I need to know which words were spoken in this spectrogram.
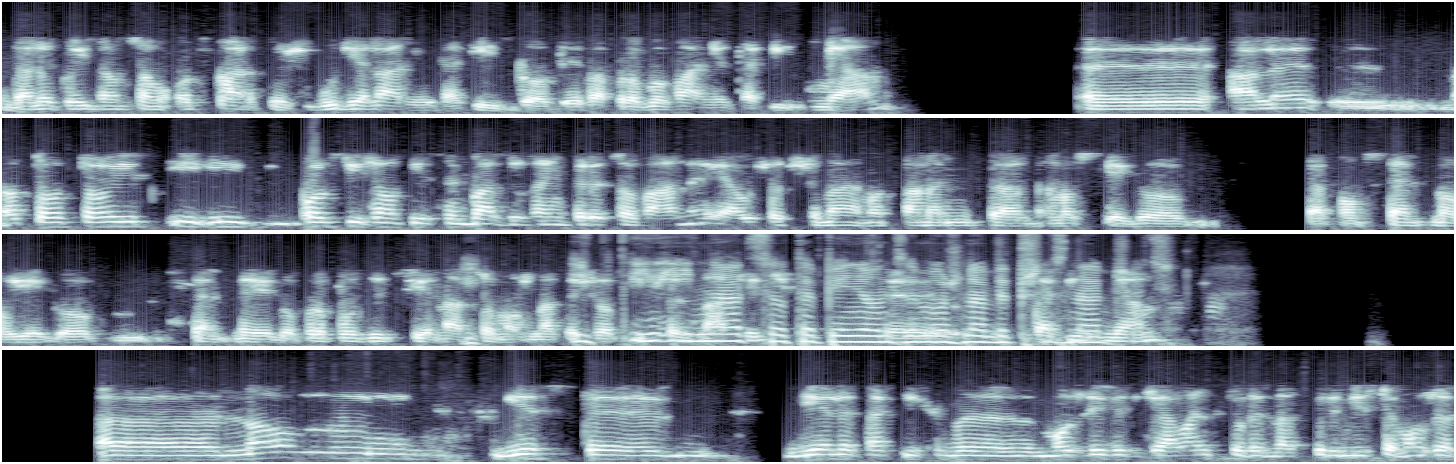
daleko idącą otwartość w udzielaniu takiej zgody, w aprobowaniu takich zmian. E, ale e, no to, to jest i, i polski rząd jest tym bardzo zainteresowany. Ja już otrzymałem od pana ministra Danowskiego taką wstępną jego, wstępne jego propozycje, na co można te środki I, przeznaczyć. I na co te pieniądze e, można by przeznaczyć? No, jest wiele takich możliwych działań, które, nad którym jeszcze może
